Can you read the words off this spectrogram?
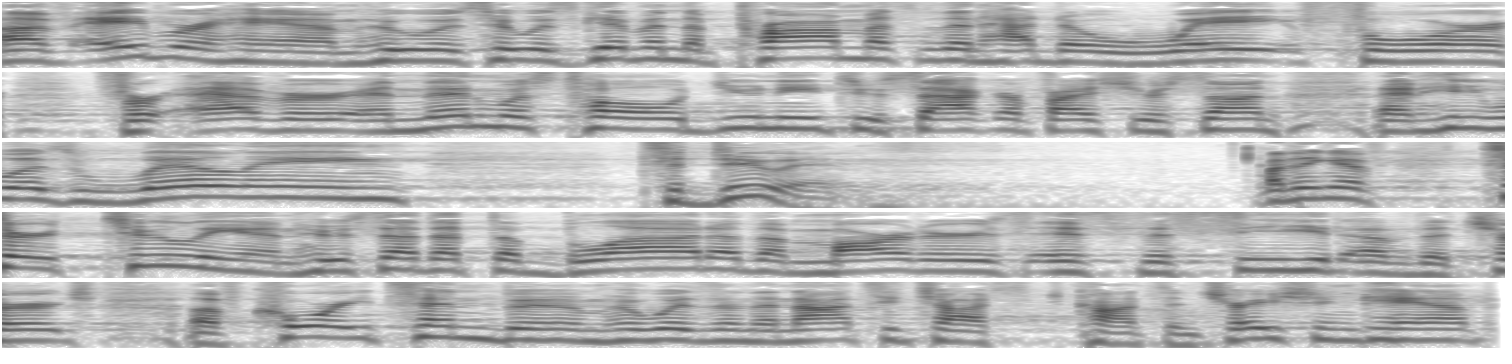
of Abraham, who was, who was given the promise but then had to wait for forever, and then was told, You need to sacrifice your son, and he was willing to do it. I think of Tertullian, who said that the blood of the martyrs is the seed of the church, of Corrie ten Boom, who was in the Nazi concentration camp,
